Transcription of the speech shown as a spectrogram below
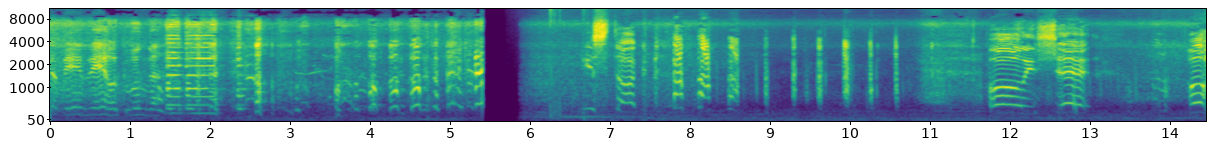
De BMW-hokmunga. He's stuck. Holy shit. Oh.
